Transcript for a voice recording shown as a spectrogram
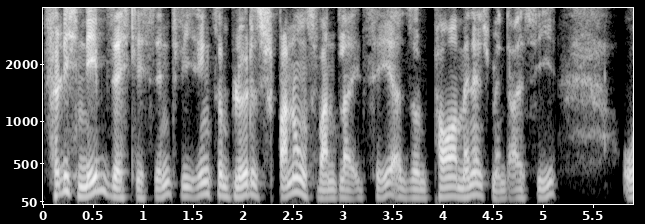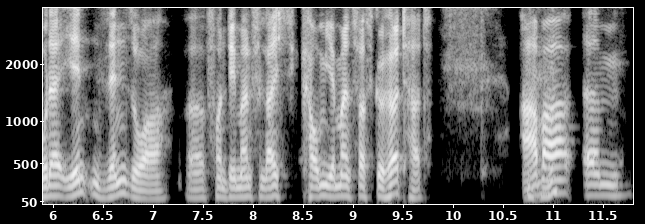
völlig nebensächlich sind, wie irgendein so blödes Spannungswandler-IC, also ein Power Management IC, oder irgendein Sensor, äh, von dem man vielleicht kaum jemals was gehört hat. Aber mhm. ähm,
